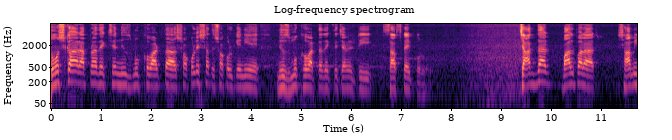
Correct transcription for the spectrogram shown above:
নমস্কার, আপনারা দেখছেন নিউজ মুখ্য বার্তা সকলের সাথে সকলকে নিয়ে নিউজ মুখ্য বার্তা দেখতে চ্যানেলটি সাবস্ক্রাইব করুন। চাকদার পালপাড়ার স্বামী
